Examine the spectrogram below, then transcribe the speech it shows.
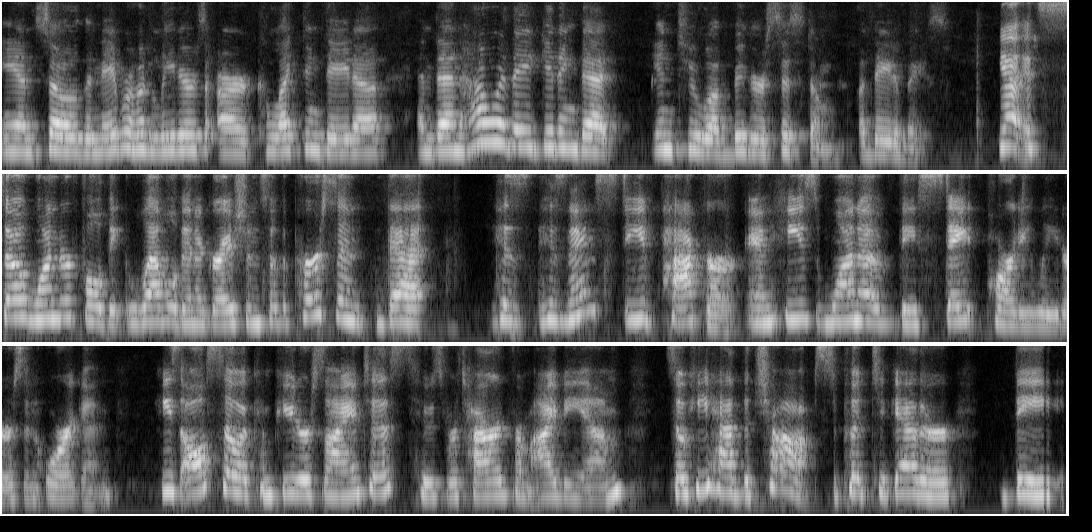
And so the neighborhood leaders are collecting data. And then how are they getting that into a bigger system, a database? Yeah, it's so wonderful the level of integration. So the person that his his name's Steve Packer, and he's one of the state party leaders in Oregon. He's also a computer scientist who's retired from IBM. So he had the chops to put together the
